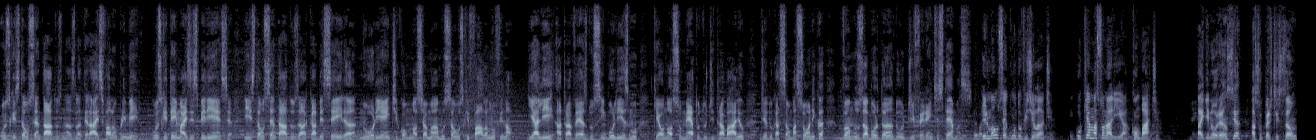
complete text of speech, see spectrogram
Os que estão sentados nas laterais falam primeiro. Os que têm mais experiência e estão sentados à cabeceira, no Oriente, como nós chamamos, são os que falam no final. E ali, através do simbolismo, que é o nosso método de trabalho de educação maçônica, vamos abordando diferentes temas. Irmão segundo vigilante, o que a maçonaria combate? A ignorância, a superstição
